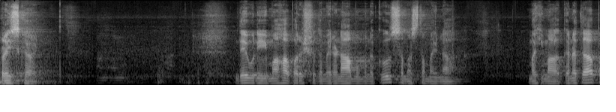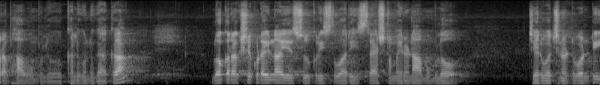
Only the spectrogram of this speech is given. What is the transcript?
ప్రైజ్ గాడ్ దేవుని మహాపరిశుద్ధమైన నామమునకు సమస్తమైన మహిమ ఘనత ప్రభావములు కలుగునుగాక. లోకరక్షకుడైన యేసు క్రీస్తు వారి శ్రేష్టమైన నామములో చేరువచ్చినటువంటి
